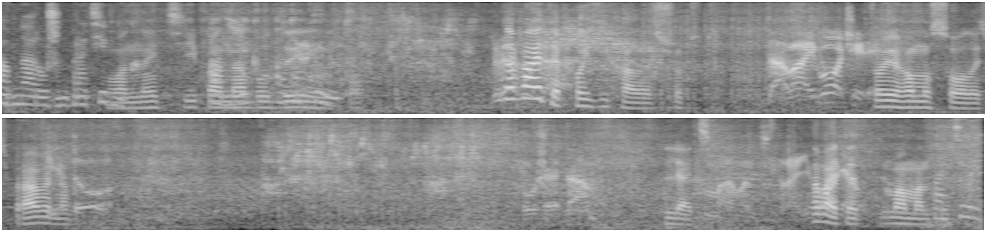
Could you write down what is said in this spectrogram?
Обнаружен противник. вони типа на будинку. Давайте поїхали, що тут. Давай в очередь. Хто його мусолить, правильно? Иду. Уже там. Блять. Мамонт в строю. Давайте, мамонти. Потеряно.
